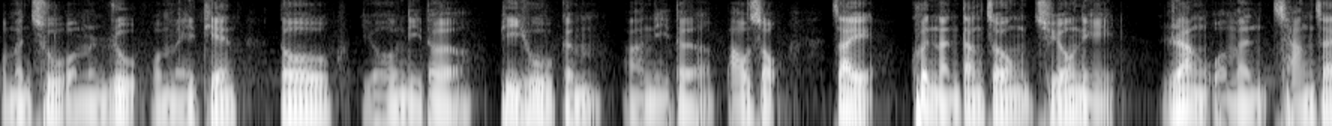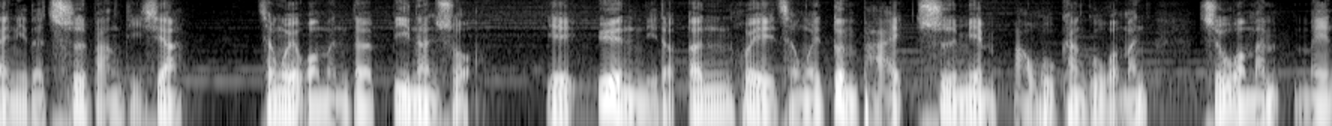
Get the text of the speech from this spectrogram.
我们出我们入，我们每一天都。有你的庇护跟啊，你的保守，在困难当中，求你让我们藏在你的翅膀底下，成为我们的避难所。也愿你的恩惠成为盾牌，四面保护看顾我们，使我们免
